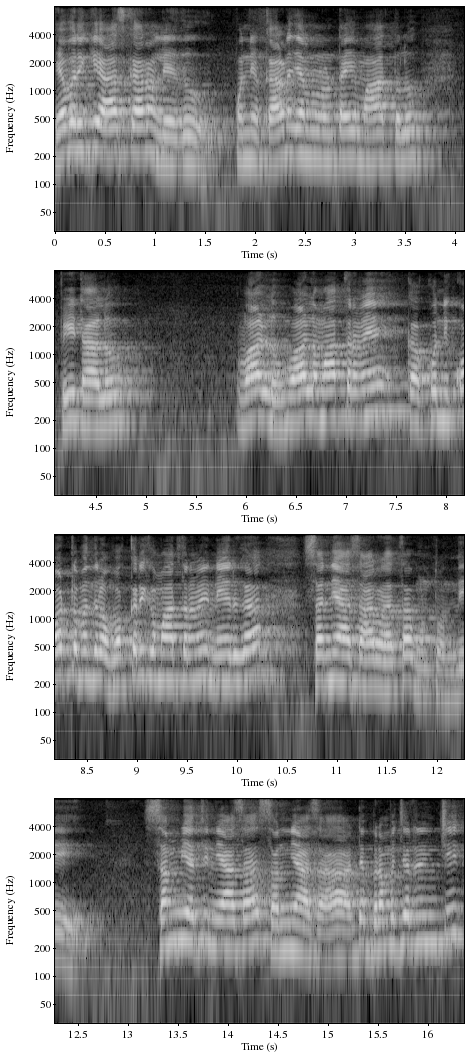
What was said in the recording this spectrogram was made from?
ఎవరికీ ఆస్కారం లేదు. కొన్ని కారణజన్మలు ఉంటాయి మహాత్ములు పీఠాలు వాళ్ళు వాళ్ళు మాత్రమే కొన్ని కోట్ల మందిలో ఒక్కరికి మాత్రమే నేరుగా సన్యాసార్హత ఉంటుంది. సంయతి న్యాస సన్యాస. అంటే బ్రహ్మచర్య నుంచి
